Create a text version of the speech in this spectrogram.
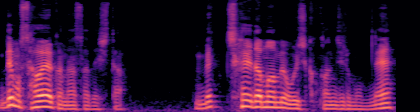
でも爽やかな朝でした。めっちゃ枝豆美味しく感じるもんね。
